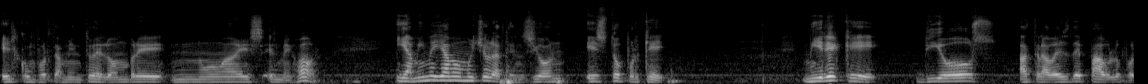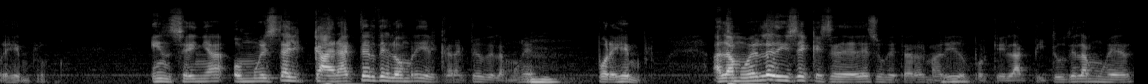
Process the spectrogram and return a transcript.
el comportamiento del hombre no es el mejor. Y a mí me llama mucho la atención esto porque mire que Dios a través de Pablo, por ejemplo, enseña o muestra el carácter del hombre y el carácter de la mujer. Por ejemplo, a la mujer le dice que se debe sujetar al marido porque la actitud de la mujer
